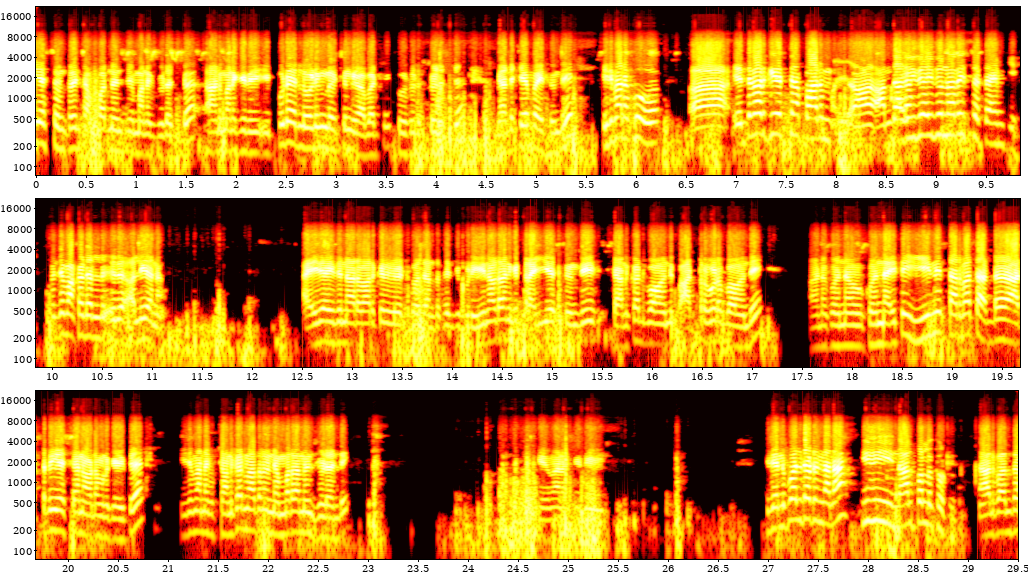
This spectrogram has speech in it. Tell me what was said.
చేస్తుంటారు చప్పటి నుంచి మనకు చూడొచ్చు. అండ్ మనకి ఇది ఇప్పుడే లోడింగ్లో వచ్చింది కాబట్టి చూడు చూడొచ్చు. గంట సేపు అవుతుంది. ఇది మనకు ఎంతవరకు చేసిన పాలు ఆ, అందాజ ఐదు ఐదున్నర ఇస్తారు టైం కి కొంచెం అక్కడ అలియాన ఐదు ఐదున్నర వరకు పెట్టుకోవచ్చు అంటే ఇప్పుడు ఈనడానికి ట్రై చేస్తుంది. కనకట్ బాగుంది అట్టర్ కూడా బాగుంది. అండ్ కొన్ని కొన్ని అయితే ఈయన తర్వాత అట్టర్ అనమాట మనకైతే. ఇది మనకు కనకట్ మాత్రం నెంబర్ అని చూడండి. ఓకే, మనకి ఇది ఇది ఎన్ని పళ్ళతో ఉందనా ఇది నాలుగు పళ్ళ తోటి నాలుగు పళ్ళతో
